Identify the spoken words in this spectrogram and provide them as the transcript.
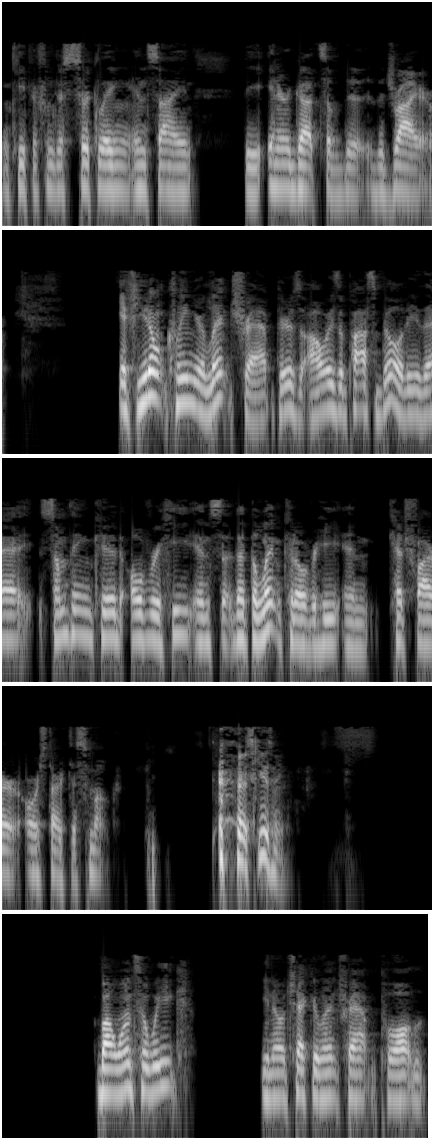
and keep it from just circulating inside the inner guts of the, the dryer. If you don't clean your lint trap, there's always a possibility that something could overheat and so, that the lint could overheat and catch fire or start to smoke. Excuse me. About once a week, you know, check your lint trap, pull all,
